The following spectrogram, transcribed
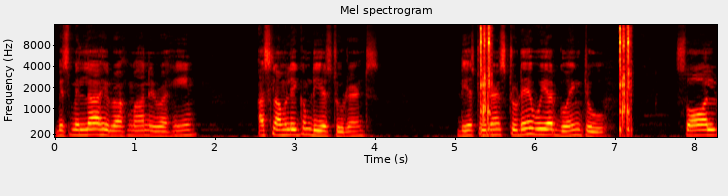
Bismillahirrahmanirrahim. Assalamu alaikum dear students. Dear students, today we are going to solve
